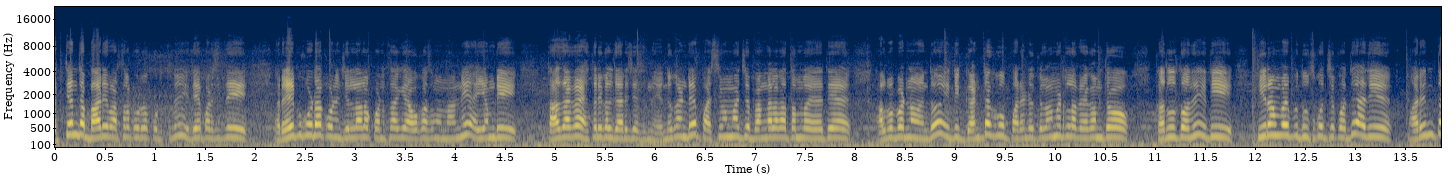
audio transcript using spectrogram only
అత్యంత భారీ వర్షాలు కూడా కురుస్తున్నాయి. ఇదే పరిస్థితి రేపు కూడా కొన్ని జిల్లాలో కొనసాగే అవకాశం ఉందని ఐఎండీ తాజాగా హెచ్చరికలు జారీ చేసింది. ఎందుకంటే పశ్చిమ మధ్య బంగాళాఖాతంలో ఏదైతే అల్పపీడనం ఉందో ఇది గంటకు పన్నెండు కిలోమీటర్ల వేగంతో కదులుతోంది. ఇది తీరం వైపు దూసుకొచ్చే కొద్దీ అది మరింత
